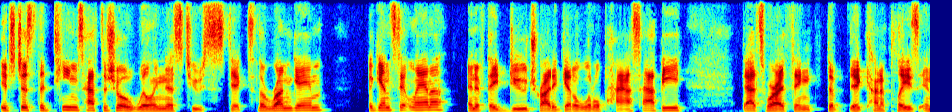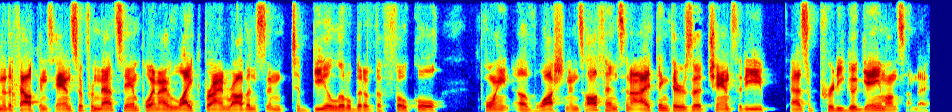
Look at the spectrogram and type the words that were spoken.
It's just the teams have to show a willingness to stick to the run game against Atlanta. And if they do try to get a little pass happy, that's where I think the, it kind of plays into the Falcons' hands. So from that standpoint, I like Brian Robinson to be a little bit of the focal point of Washington's offense, and I think there's a chance that he has a pretty good game on Sunday.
